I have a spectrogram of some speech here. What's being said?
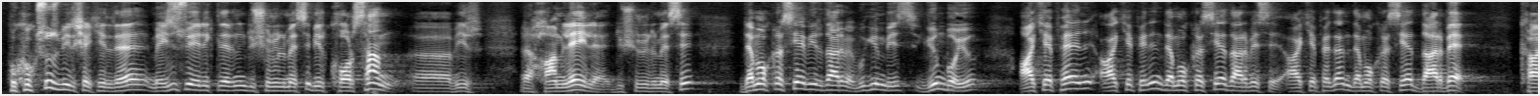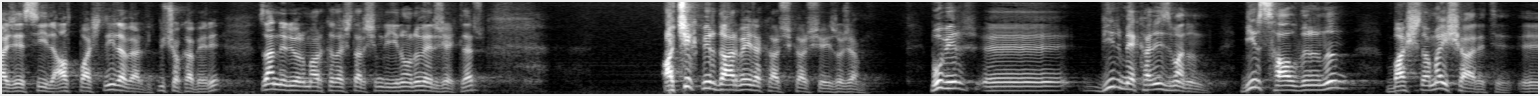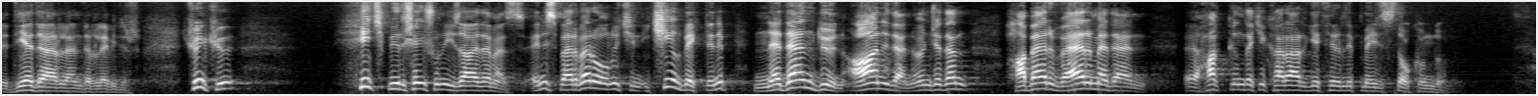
hukuksuz bir şekilde meclis üyeliklerinin düşürülmesi bir korsan e, bir e, hamleyle düşürülmesi demokrasiye bir darbe. Bugün biz gün boyu AKP AKP'nin demokrasiye darbesi, AKP'den demokrasiye darbe KC'siyle alt başlığıyla verdik birçok haberi. Zannediyorum arkadaşlar şimdi yine onu verecekler. Açık bir darbeyle karşı karşıyayız hocam. Bu bir e, bir mekanizmanın, bir saldırının başlama işareti e, diye değerlendirilebilir. Çünkü hiçbir şey şunu izah edemez. Enis Berberoğlu için iki yıl beklenip neden dün aniden, önceden haber vermeden e, hakkındaki karar getirilip mecliste okundu?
